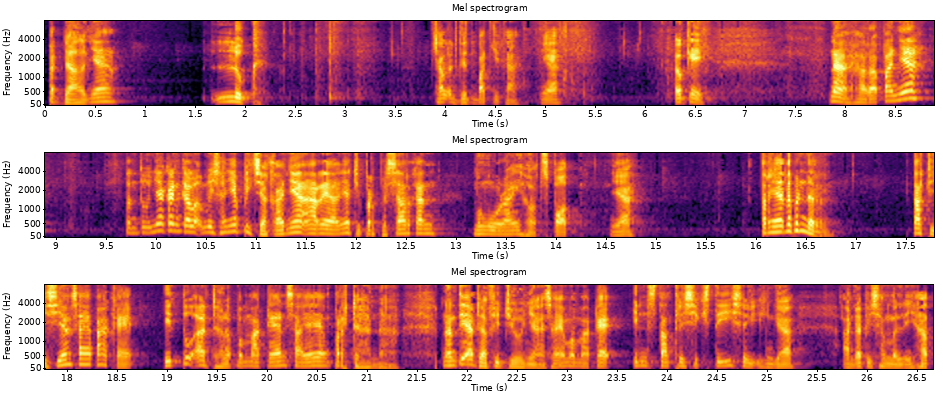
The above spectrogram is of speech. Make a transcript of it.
pedalnya look. Kalau di tempat kita, ya. Oke. Nah, harapannya tentunya kan kalau misalnya pijakannya arealnya diperbesar kan mengurangi hotspot, ya. Ternyata benar. Tadi siang saya pakai itu adalah pemakaian saya yang perdana. Nanti ada videonya, saya memakai Insta360 sehingga Anda bisa melihat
